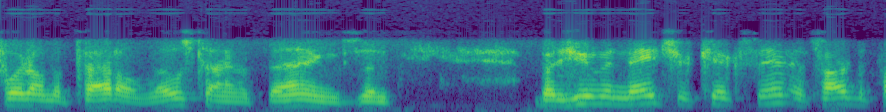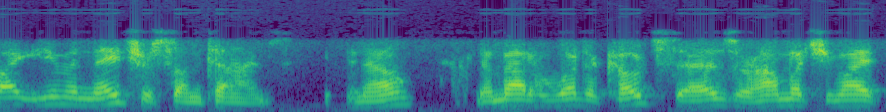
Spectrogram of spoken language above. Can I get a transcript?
foot on the pedal. Those kind of things, and but human nature kicks in. It's hard to fight human nature sometimes, you know, no matter what the coach says or how much you might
